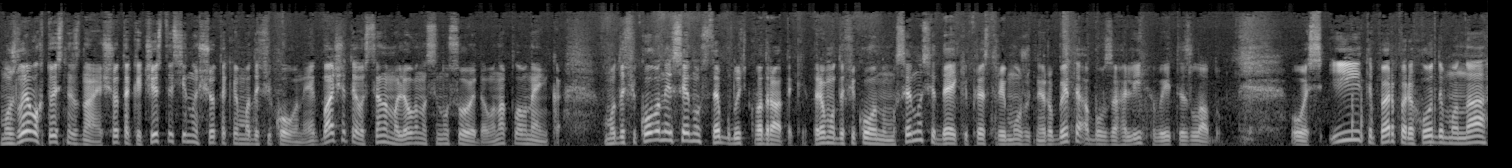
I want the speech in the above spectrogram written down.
Можливо, хтось не знає, що таке чистий синус, що таке модифікований. Як бачите, ось це намальована синусоїда, вона плавненька. Модифікований синус це будуть квадратики. При модифікованому синусі деякі пристрої можуть не робити або взагалі вийти з ладу. Ось. І тепер переходимо на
